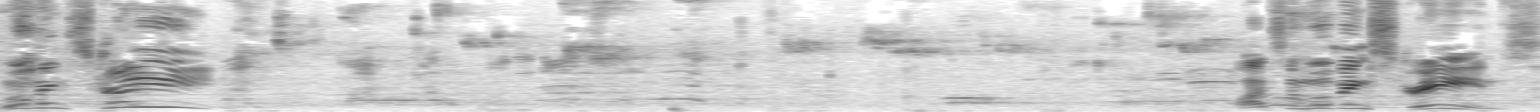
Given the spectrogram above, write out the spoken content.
Moving screen. Watch the moving screens.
